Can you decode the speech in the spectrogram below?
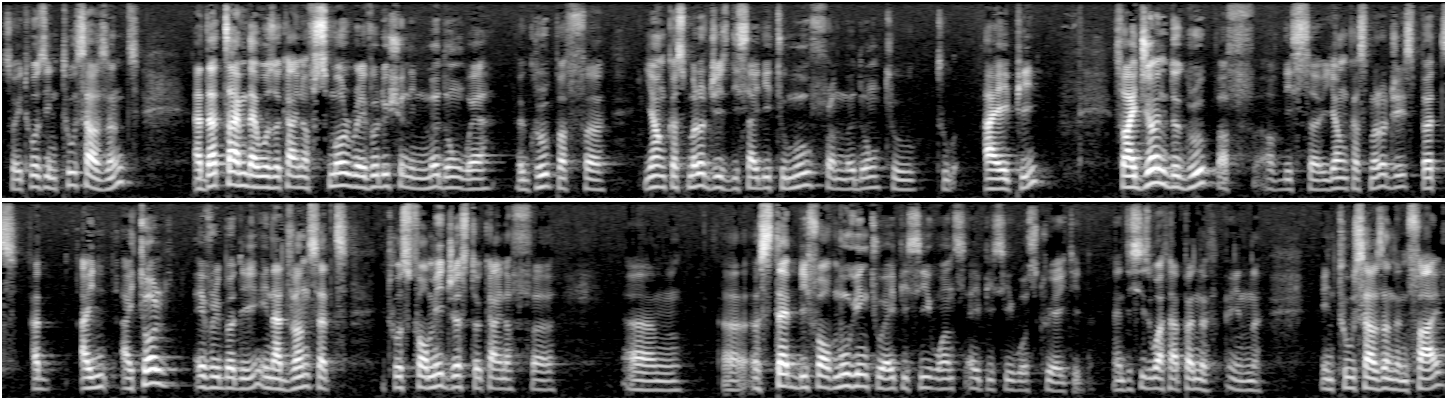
So it was in 2000. At that time, there was a kind of small revolution in Meudon where a group of uh, young cosmologists decided to move from Meudon to, to IAP. So I joined the group of, of these uh, young cosmologists, but I, I told everybody in advance that it was for me just a kind of uh, um, uh, a step before moving to APC once APC was created. And this is what happened in, in 2005.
